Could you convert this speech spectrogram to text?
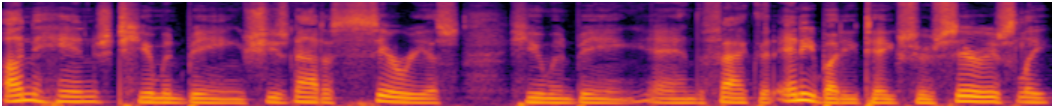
unhinged human being. She's not a serious human being, and the fact that anybody takes her seriously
